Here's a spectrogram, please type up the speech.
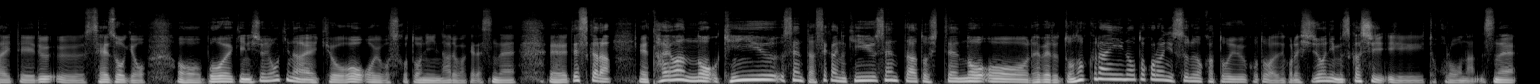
えている製造業貿易に非常に大きな影響を及ぼすことになるわけですね、えー、ですから台湾の金融センター世界の金融センターとしてのレベルどのくらいのところにするのかということは、ね、これ非常に難しいところなんですね。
